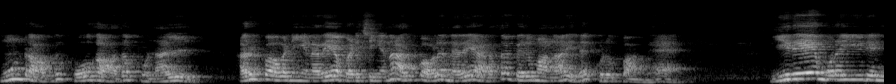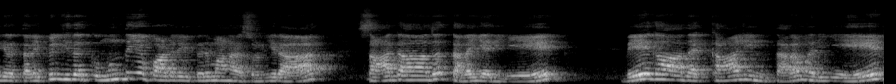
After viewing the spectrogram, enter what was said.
மூன்றாவது போகாத புனல். அருப்பாவை நீங்க நிறைய படிச்சீங்கன்னா அருப்பாவில் நிறைய அடுத்த பெருமானார் இதை கொடுப்பாங்க. இதே முறையீடு என்கிற தலைப்பில் இதற்கு முந்தைய பாடலில் பெருமானார் சொல்கிறார் சாகாத தலையறியேன் வேகாத காலின் தரம் அறியேன்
